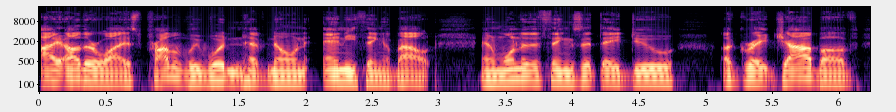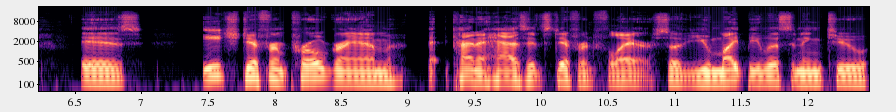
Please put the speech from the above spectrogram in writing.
I otherwise probably wouldn't have known anything about. And one of the things that they do a great job of is each different program eh, kind of has its different flair. So you might be listening to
